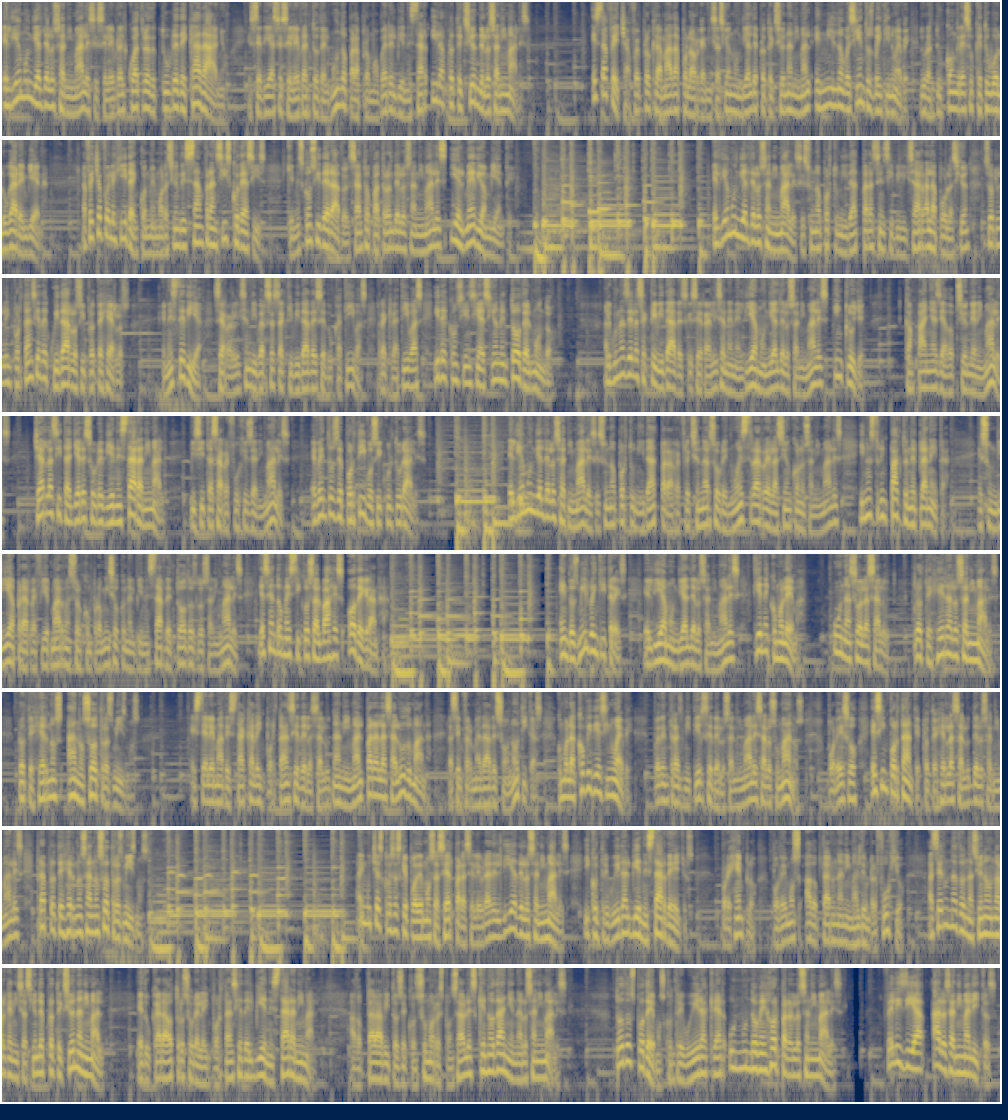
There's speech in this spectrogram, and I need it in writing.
El Día Mundial de los Animales se celebra el 4 de octubre de cada año. Ese día se celebra en todo el mundo para promover el bienestar y la protección de los animales. Esta fecha fue proclamada por la Organización Mundial de Protección Animal en 1929, durante un congreso que tuvo lugar en Viena. La fecha fue elegida en conmemoración de San Francisco de Asís, quien es considerado el santo patrón de los animales y el medio ambiente. El Día Mundial de los Animales es una oportunidad para sensibilizar a la población sobre la importancia de cuidarlos y protegerlos. En este día se realizan diversas actividades educativas, recreativas y de concienciación en todo el mundo. Algunas de las actividades que se realizan en el Día Mundial de los Animales incluyen campañas de adopción de animales, charlas y talleres sobre bienestar animal, visitas a refugios de animales, eventos deportivos y culturales. El Día Mundial de los Animales es una oportunidad para reflexionar sobre nuestra relación con los animales y nuestro impacto en el planeta. Es un día para reafirmar nuestro compromiso con el bienestar de todos los animales, ya sean domésticos salvajes o de granja. En 2023, el Día Mundial de los Animales tiene como lema, Una sola salud, proteger a los animales, protegernos a nosotros mismos. Este lema destaca la importancia de la salud animal para la salud humana. Las enfermedades zoonóticas, como la COVID-19, pueden transmitirse de los animales a los humanos. Por eso es importante proteger la salud de los animales para protegernos a nosotros mismos. Hay muchas cosas que podemos hacer para celebrar el Día de los Animales y contribuir al bienestar de ellos. Por ejemplo, podemos adoptar un animal de un refugio, hacer una donación a una organización de protección animal, educar a otros sobre la importancia del bienestar animal, adoptar hábitos de consumo responsables que no dañen a los animales. Todos podemos contribuir a crear un mundo mejor para los animales. ¡Feliz día a los animalitos!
